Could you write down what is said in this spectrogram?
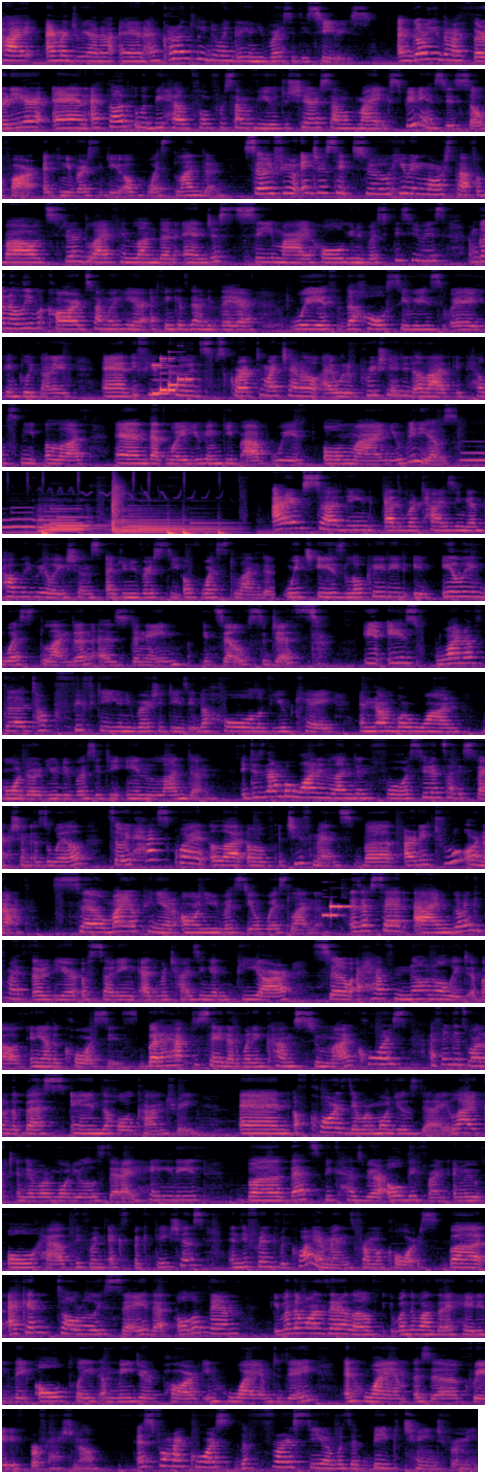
Hi, I'm Adriana and I'm currently doing a university series. I'm going into my third year and I thought it would be helpful for some of you to share some of my experiences so far at University of West London. So if you're interested to hearing more stuff about student life in London and just see my whole university series, I'm gonna leave a card somewhere here, I think it's gonna be there, with the whole series where you can click on it. And if you could subscribe to my channel I would appreciate it a lot. It helps me a lot. And that way you can keep up with all my new videos. I am studying advertising and public relations at University of West London which is located in Ealing, West London as the name itself suggests it is one of the top 50 universities in the whole of UK and number one modern university in London. It is number one in London for student satisfaction as well, so it has quite a lot of achievements, but are they true or not? So my opinion on University of West London. As I said, I'm going into my third year of studying advertising and PR, so I have no knowledge about any other courses. But I have to say that when it comes to my course, I think it's one of the best in the whole country. And of course, there were modules that I liked and there were modules that I hated but that's because we are all different and we all have different expectations and different requirements from a course. But I can totally say that all of them, even the ones that I loved, even the ones that I hated, they all played a major part in who I am today and who I am as a creative professional. As for my course, the first year was a big change for me.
